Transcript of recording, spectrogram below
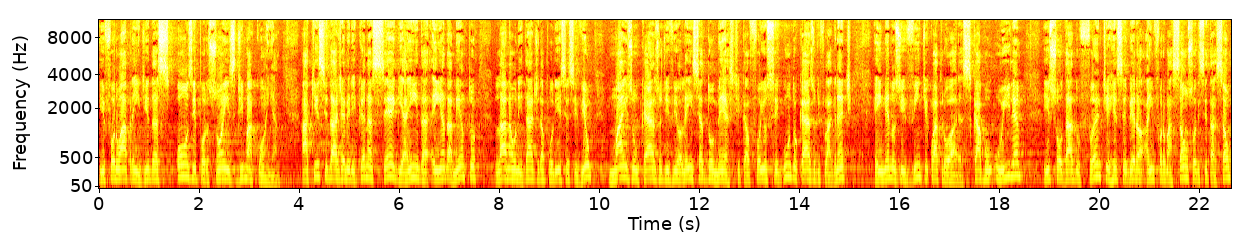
e foram apreendidas 11 porções de maconha. Aqui, cidade americana segue ainda em andamento, lá na unidade da Polícia Civil, mais um caso de violência doméstica. Foi o segundo caso de flagrante em menos de 24 horas. Cabo William e soldado Fante receberam a informação, solicitação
